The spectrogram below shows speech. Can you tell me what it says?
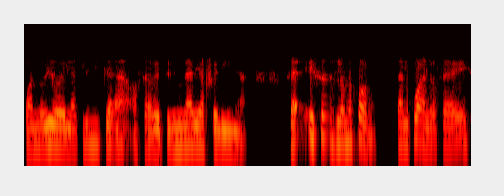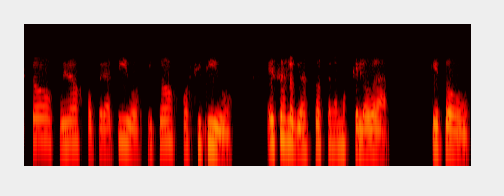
cuando digo de la clínica, o sea, veterinaria felina, o sea, eso es lo mejor, tal cual, o sea, es todo cuidados cooperativos y todo positivo, eso es lo que nosotros tenemos que lograr, que todos,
